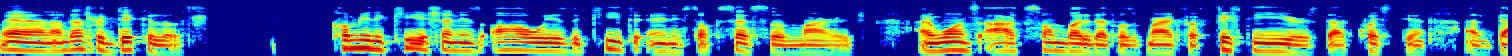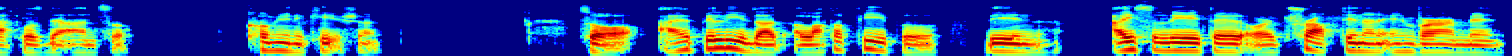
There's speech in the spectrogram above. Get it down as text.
Man, and that's ridiculous. Communication is always the key to any successful marriage. I once asked somebody that was married for 50 years that question, and that was the answer communication. So I believe that a lot of people being isolated or trapped in an environment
